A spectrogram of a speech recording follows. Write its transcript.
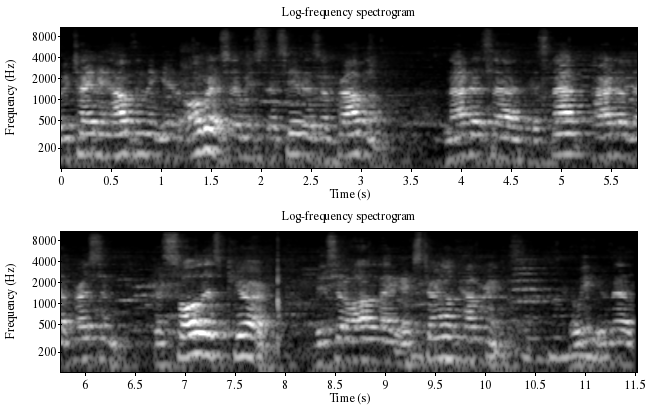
We try to help them to get over it, so we see it as a problem. Not as a, it's not part of the person. The soul is pure. These are all like external coverings. We, the,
